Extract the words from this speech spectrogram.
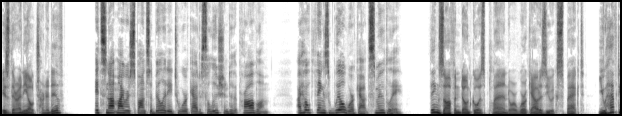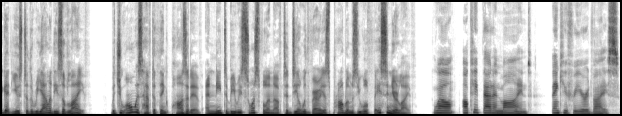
Is there any alternative? It's not my responsibility to work out a solution to the problem. I hope things will work out smoothly. Things often don't go as planned or work out as you expect. You have to get used to the realities of life. But you always have to think positive and need to be resourceful enough to deal with various problems you will face in your life. Well, I'll keep that in mind. Thank you for your advice.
